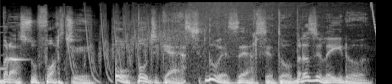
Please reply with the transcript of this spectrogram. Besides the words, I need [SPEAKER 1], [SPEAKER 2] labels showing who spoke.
[SPEAKER 1] Braço Forte, o podcast do Exército Brasileiro.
